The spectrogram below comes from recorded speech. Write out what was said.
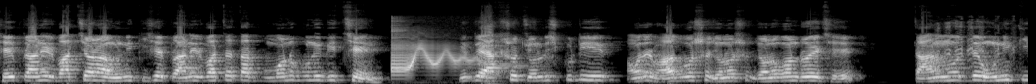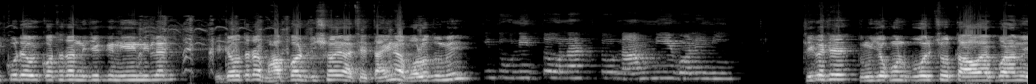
সেই প্রাণীর বাচ্চা না উনি কিসের প্রাণীর বাচ্চা তার প্রমাণও উনি দিচ্ছেন। কিন্তু একশো চল্লিশ কোটির আমাদের ভারতবর্ষ জন জনগণ রয়েছে তার মধ্যে উনি কি করে ওই কথাটা নিজেকে নিয়ে নিলেন? এটাও তো একটা ভাববার বিষয় আছে তাই না? বলো তুমি। কিন্তু উনি তো ওনার তো নাম নিয়ে বলেনি। ঠিক আছে তুমি যখন বলছো তাও একবার আমি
